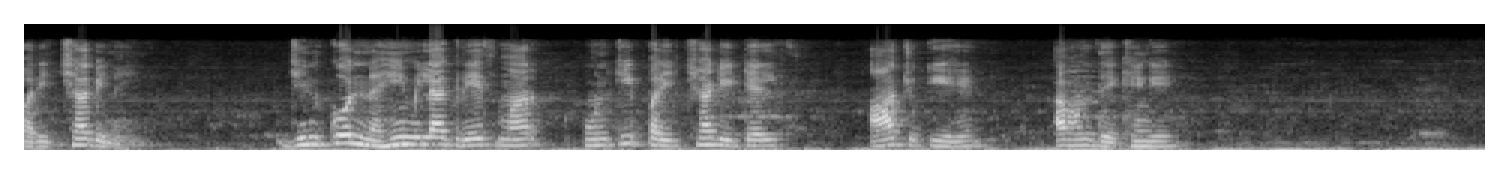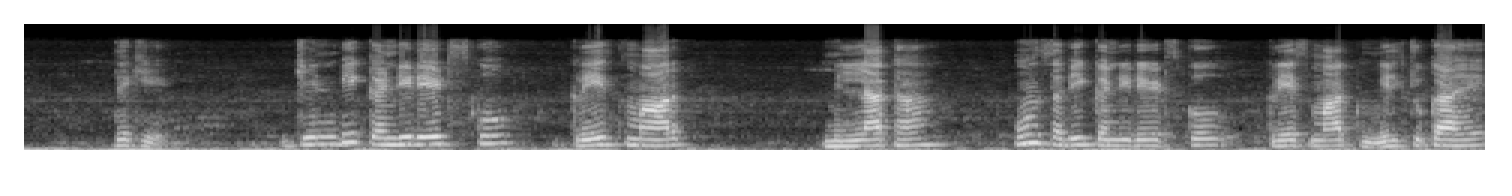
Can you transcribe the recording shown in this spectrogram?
परीक्षा भी नहीं। जिनको नहीं मिला ग्रेस मार्क उनकी परीक्षा डिटेल्स आ चुकी है। अब हम देखेंगे। देखिए जिन भी कैंडिडेट्स को ग्रेस मार्क मिलना था। उन सभी कैंडिडेट्स को ग्रेस मार्क मिल चुका है,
